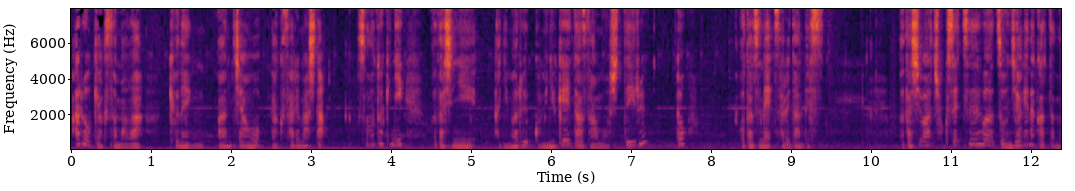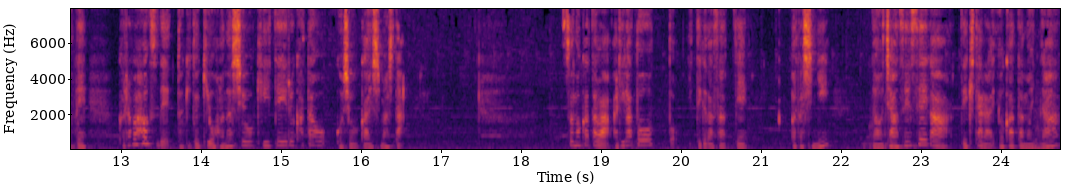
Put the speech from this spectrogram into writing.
あるお客様は去年ワンちゃんを亡くされました。その時に私にアニマルコミュニケーターさんを知っているとお尋ねされたんです。私は直接は存じ上げなかったのでクラブハウスで時々お話を聞いている方をご紹介しました。その方はありがとうと言ってくださって私になおちゃん先生ができたらよかったのにな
